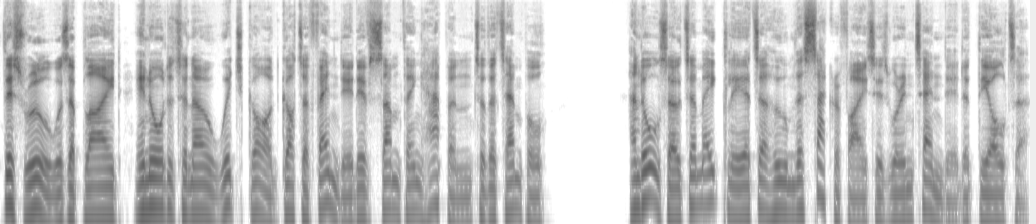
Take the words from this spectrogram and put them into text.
This rule was applied in order to know which god got offended if something happened to the temple, and also to make clear to whom the sacrifices were intended at the altar.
